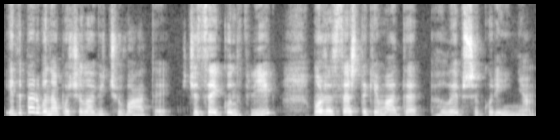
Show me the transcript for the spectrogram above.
і тепер вона почала відчувати, що цей конфлікт може все ж таки мати глибше коріння.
